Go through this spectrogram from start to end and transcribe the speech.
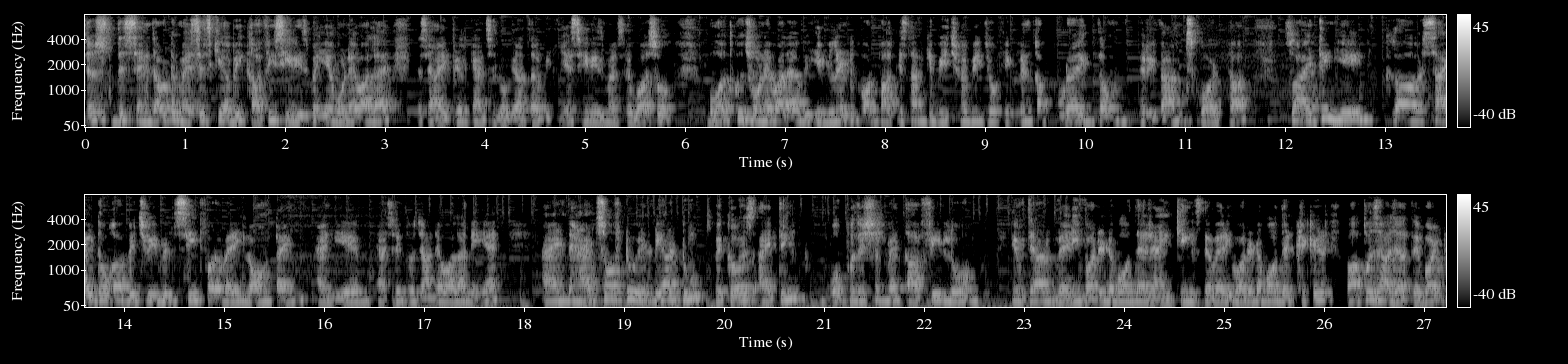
just this send out a message कि अभी काफ़ी सीरीज़ में ये होने वाला है। जैसे आईपीएल कैंसिल हो गया था, अभी ये सीरीज़ में से हुआ। सो बहुत कुछ होने वाला है। अभी इंग्लैंड और पाकिस्तान के बीच में भी जो इंग्लैंड का पूरा एकदम रिवैम्ड स्क्वाड था। सो आई थिंक ये साइड होगा which we will see for a very long time and ये ऐसे तो जाने वाला नहीं है। And hats off to India too because I think वो पोजिशन में काफ़ी लोग if they are very worried about their rankings they very worried about their cricket वापस आ जाते बट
